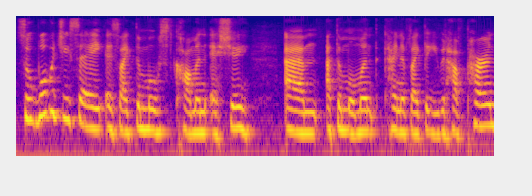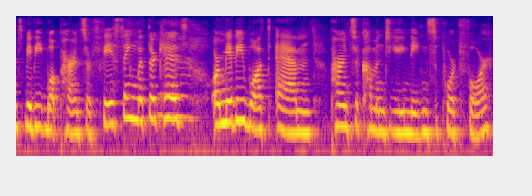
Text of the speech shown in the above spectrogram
So, what would you say is like the most common issue? Um, at the moment, kind of like that you would have parents, maybe what parents are facing with their kids, Yeah. or maybe what um, parents are coming to you needing support for.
